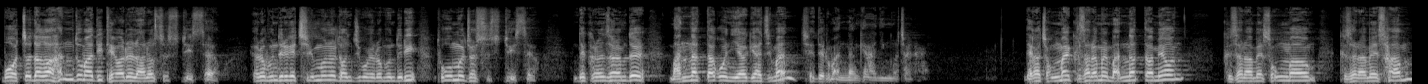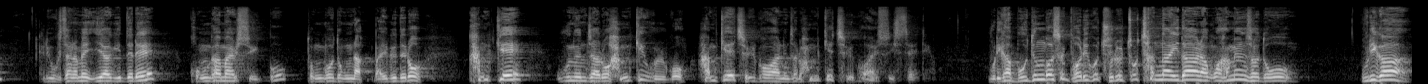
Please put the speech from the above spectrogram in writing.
뭐 어쩌다가 한두 마디 대화를 나눴을 수도 있어요. 여러분들에게 질문을 던지고 여러분들이 도움을 줬을 수도 있어요. 근데 그런 사람들 만났다고는 이야기하지만 제대로 만난 게 아닌 거잖아요. 내가 정말 그 사람을 만났다면 그 사람의 속마음, 그 사람의 삶, 그리고 그 사람의 이야기들에 공감할 수 있고 동고동락 말 그대로 함께 우는 자로 함께 울고 함께 즐거워하는 자로 함께 즐거워할 수 있어야 돼요. 우리가 모든 것을 버리고 주를 쫓았나이다라고 하면서도 우리가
